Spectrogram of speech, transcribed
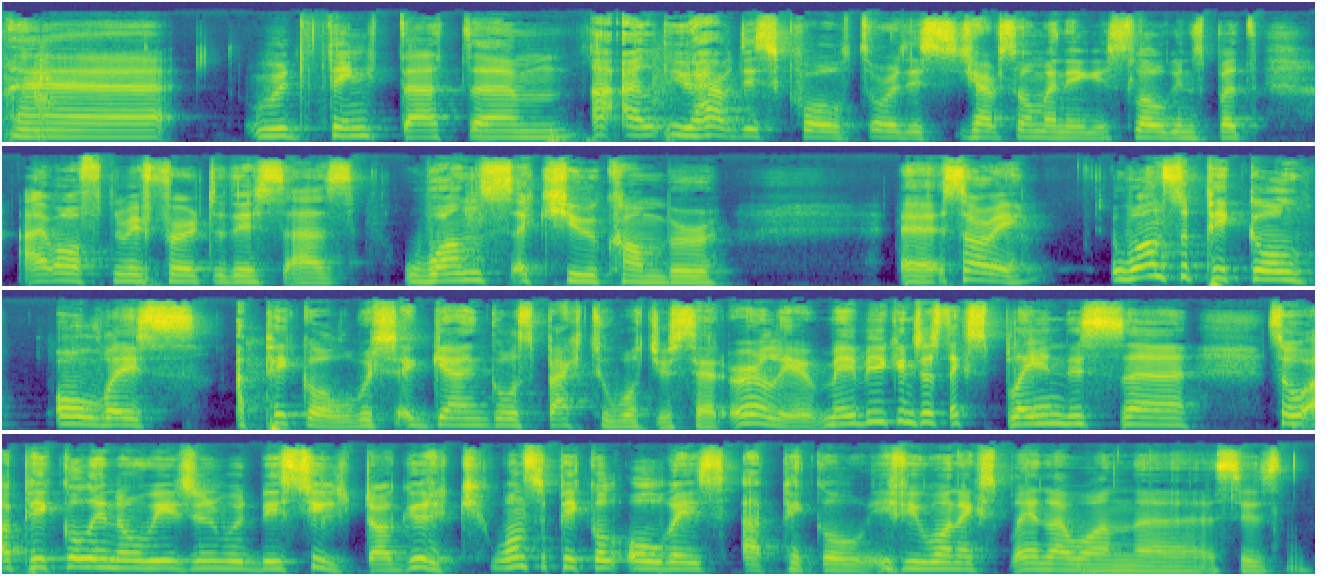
uh, would think that um, I, I, you have this quote or this you have so many slogans but i often refer to this as once a cucumber uh, sorry once a pickle always a pickle which again goes back to what you said earlier. Maybe you can just explain this uh, so a pickle in norwegian would be sylteagurk once a pickle always a pickle if you want to explain that one uh, susan.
